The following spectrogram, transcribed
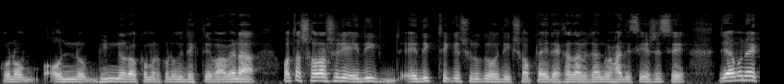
কোনো অন্য ভিন্ন রকমের কোনো দেখতে পাবে না। অর্থাৎ সরাসরি এদিক এদিক থেকে শুরু করে ওই দিক সবটাই দেখা যাবে। যেমন হাদিসি এসেছে যে এমন এক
